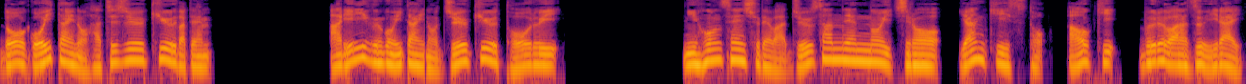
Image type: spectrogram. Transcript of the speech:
同5位タイの89打点。アリーグ5位タイの19盗塁。日本選手では13年のイチロー、ヤンキースと、青木、ブルワーズ以来。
